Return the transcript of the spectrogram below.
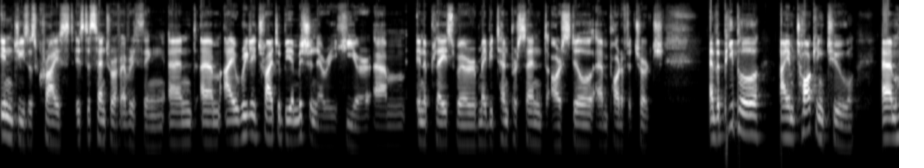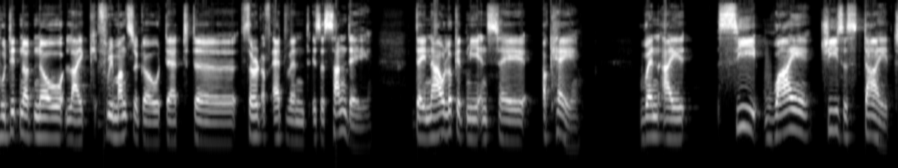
in Jesus Christ is the center of everything. And um, I really try to be a missionary here in a place where maybe ten percent are still part of the church, and the people I am talking to um, who did not know, like three months ago, that the third of Advent is a Sunday, they now look at me and say, okay, when I see why Jesus died,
